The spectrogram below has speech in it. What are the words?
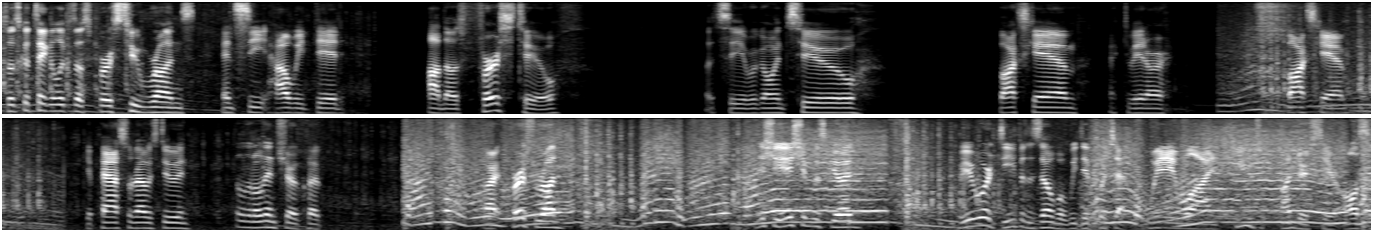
So let's go take a look at those first two runs and see how we did on those first two. Let's see, we're going to box cam, activate our box cam. Get past what I was doing, the little intro clip. Alright, first run. Initiation was good. We were deep in the zone, but we did push that way wide. Huge understeer also.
